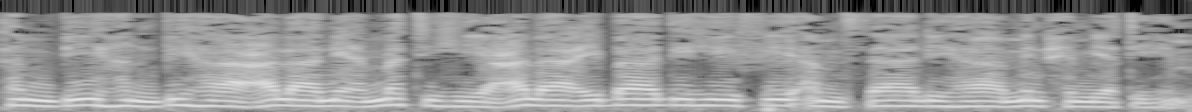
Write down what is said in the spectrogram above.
تنبيها بها على نعمته على عباده في أمثالها من حميتهم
